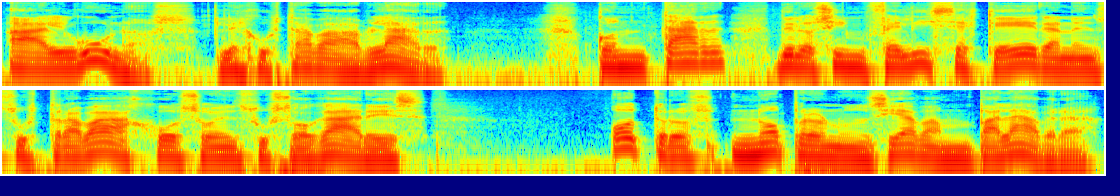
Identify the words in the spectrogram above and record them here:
A algunos les gustaba hablar, contar de los infelices que eran en sus trabajos o en sus hogares. Otros no pronunciaban palabra.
